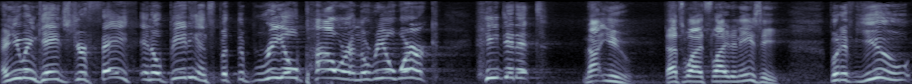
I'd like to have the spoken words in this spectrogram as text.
and you engaged your faith in obedience, but the real power and the real work, He did it, not you. That's why it's light and easy. But if you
